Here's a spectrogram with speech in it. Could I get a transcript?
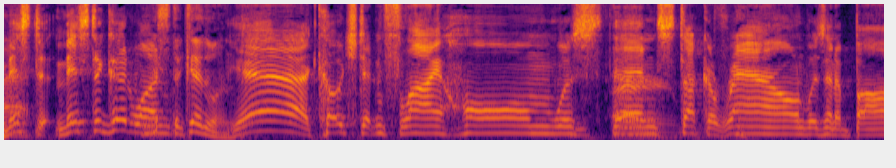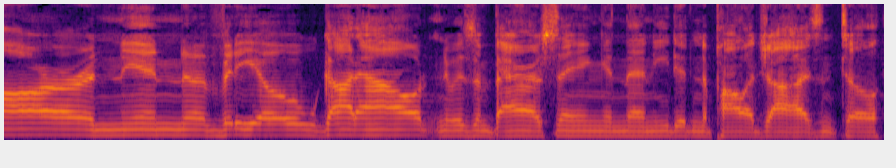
missed a, missed a good one. Missed a good one. Yeah, coach didn't fly home. Was then stuck around. Was in a bar, and then a video got out, and it was embarrassing. And then he didn't apologize until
